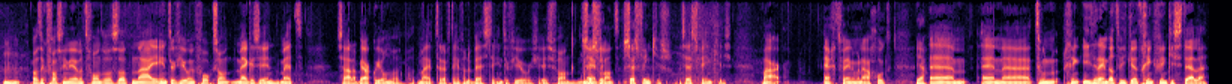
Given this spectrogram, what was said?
Mhm. Wat ik fascinerend vond, was dat na je interview in Volkswagen Magazine met Sarah Berkeljon, wat, wat mij betreft een van de beste interviewers is van Zes, Nederland. zes vinkjes. Zes vinkjes. Maar echt fenomenaal goed. Ja. Ehm, en eh, toen ging iedereen dat weekend ging vinkjes stellen.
